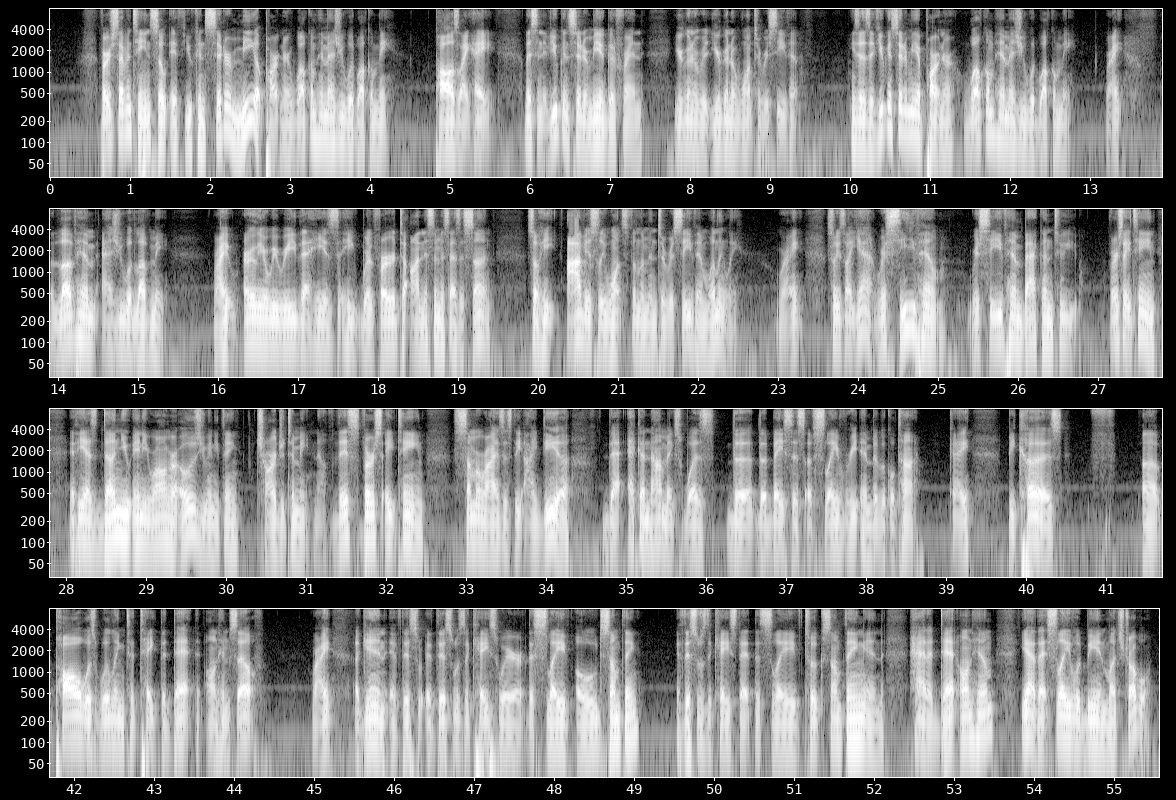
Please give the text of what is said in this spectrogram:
Verse 17, so if you consider me a partner, welcome him as you would welcome me. Paul's like, hey, listen, if you consider me a good friend, you're gonna you're gonna want to receive him. He says, if you consider me a partner, welcome him as you would welcome me, right? Love him as you would love me, right? Earlier we read that he is he referred to Onesimus as his son. So he obviously wants Philemon to receive him willingly, right? So he's like, yeah, receive him, receive him back unto you. Verse 18, if he has done you any wrong or owes you anything, charge it to me. Now, this verse 18 summarizes the idea that economics was the, the basis of slavery in biblical time. Okay. Because uh, Paul was willing to take the debt on himself. Right. Again, if this if this was a case where the slave owed something, if this was the case that the slave took something and had a debt on him, yeah, that slave would be in much trouble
